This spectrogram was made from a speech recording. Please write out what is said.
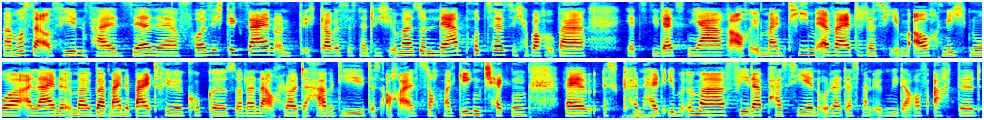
man muss da auf jeden Fall sehr, sehr vorsichtig sein und ich glaube, es ist natürlich immer so ein Lernprozess. Ich habe auch über jetzt die letzten Jahre auch eben mein Team erweitert, dass ich eben auch nicht nur alleine immer über meine Beiträge gucke, sondern da auch Leute habe, die das auch alles nochmal gegenchecken, weil es können halt eben immer Fehler passieren oder dass man irgendwie darauf achtet,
